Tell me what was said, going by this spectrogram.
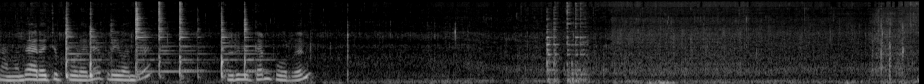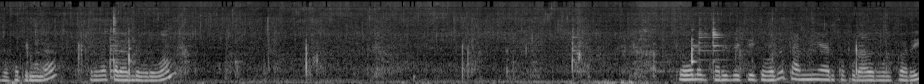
நான் வந்து அரைச்சி போடலை இப்படி வந்து துருவித்தான் போடுறேன். இப்போ பார்த்தீங்கன்னா இதுவாக கலந்து விடுவோம். ரோல் கறி வைக்க வந்து தண்ணியாக இருக்கக்கூடாது ரோல் கறி.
